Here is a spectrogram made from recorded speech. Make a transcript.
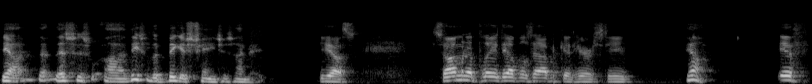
yeah, yeah this is uh, these are the biggest changes I made. Yes. So I'm going to play devil's advocate here, Steve. Yeah. If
